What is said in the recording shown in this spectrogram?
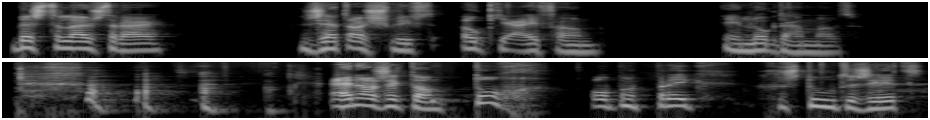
beste luisteraar, zet alsjeblieft ook je iPhone in lockdown mode. en als ik dan toch op mijn preekgestoelte zit,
